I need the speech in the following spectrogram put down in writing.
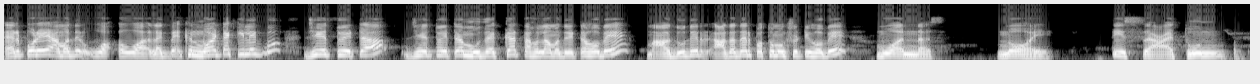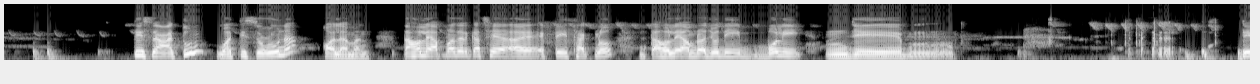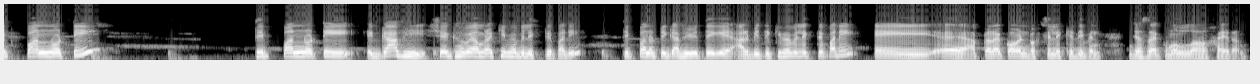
এরপরে আমাদের ওয়া লাগবে। এখন নয়টা কি লিখব? যেহেতু এটা যেহেতু এটা মুজাক্কার তাহলে আমাদের এটা হবে মাদুদের আদাদের প্রথম অংশটি হবে মুয়ান্নাস। নয়। তিসআতুন তিসআতুন ওয়া তিসউনা কলামান। তাহলে আপনাদের কাছে আহ, একটাই থাকল। তাহলে আমরা যদি বলি যে তিপ্পান্নটি তিপ্পান্নটি গাভী সেভাবে আমরা কীভাবে লিখতে পারি? তিপ্পান্নটি গাভী থেকে আরবিতে কীভাবে লিখতে পারি? এই আপনারা কমেন্ট বক্সে লিখে দিবেন। জাজাকুমুল্লাহ খাইরান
